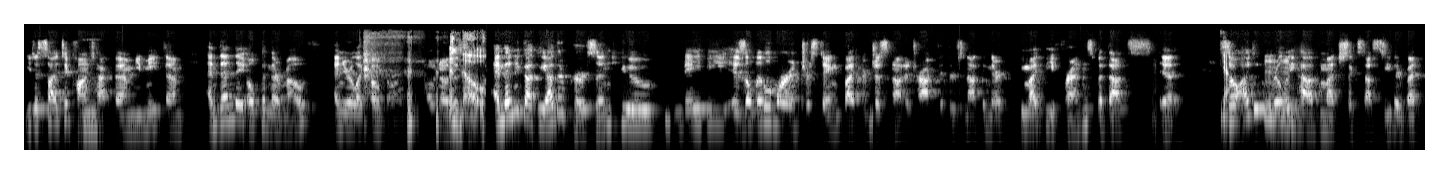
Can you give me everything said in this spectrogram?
you decide to contact them, you meet them, and then they open their mouth, and you're like, oh god, oh no, no and then you got the other person who maybe is a little more interesting, but you're just not attracted. There's nothing there. You might be friends, but that's it. Yeah. So I didn't Mhm. really have much success either. But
